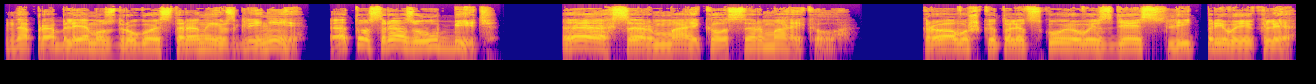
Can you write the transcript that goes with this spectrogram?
На проблему с другой стороны взгляни, а то сразу убить. Эх, сэр Майкл, сэр Майкл, кровушку-то людскую вы здесь лить привыкли.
